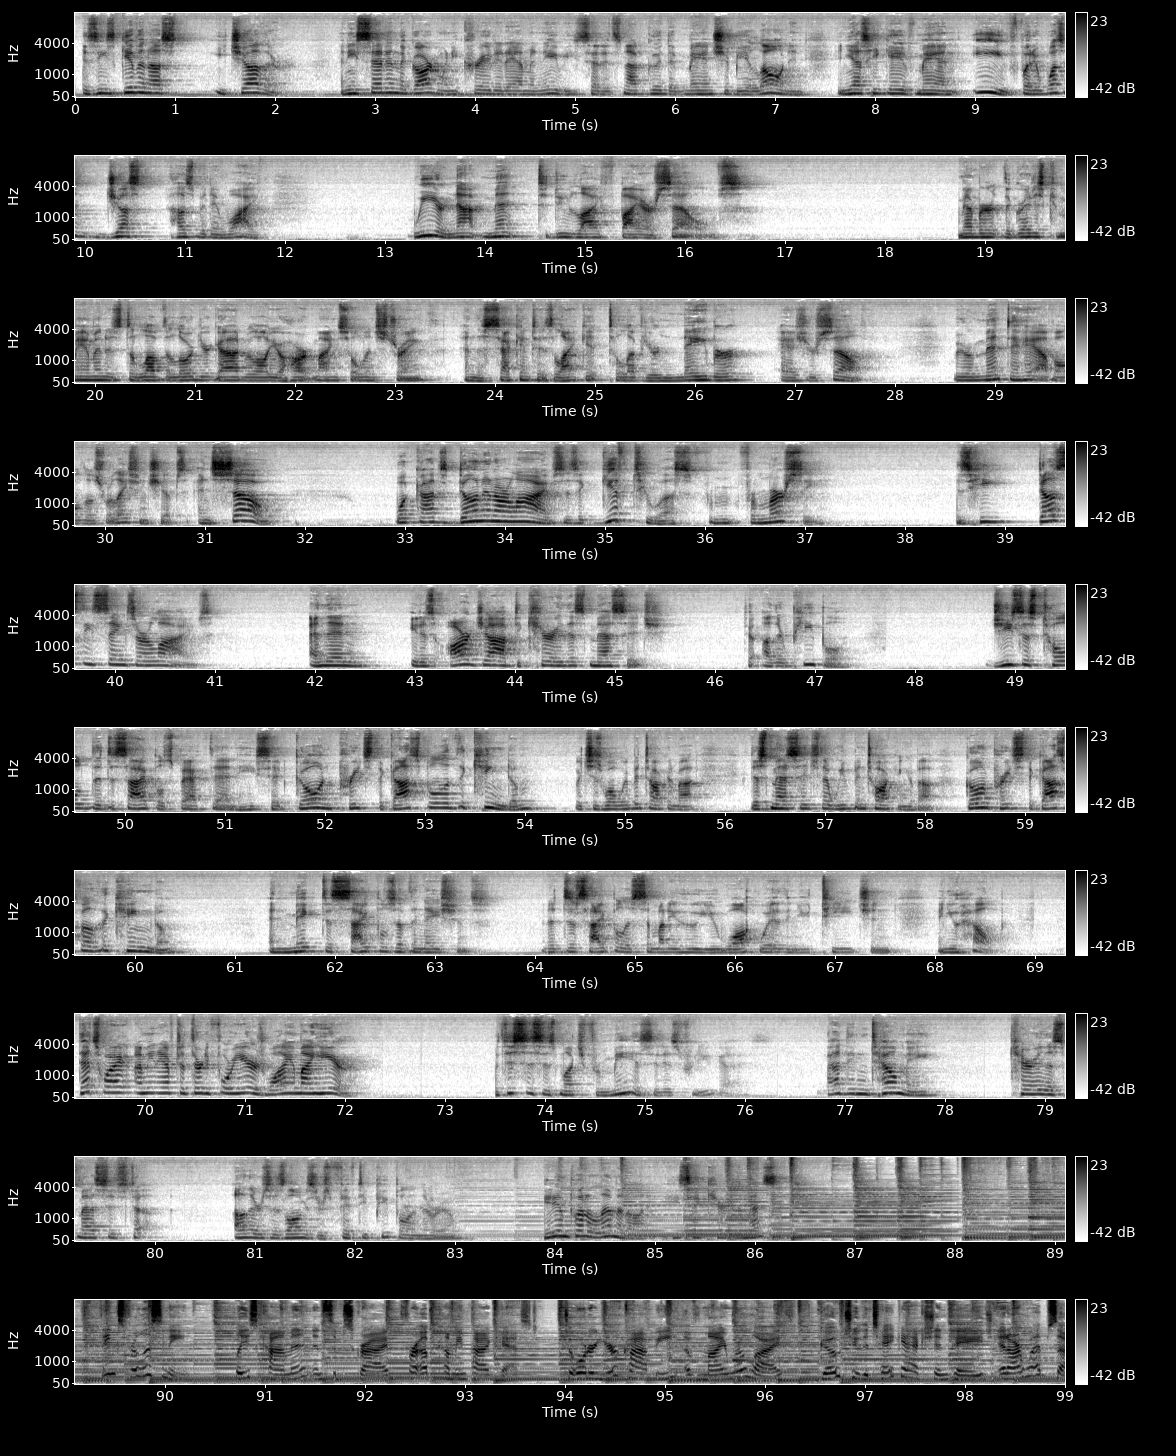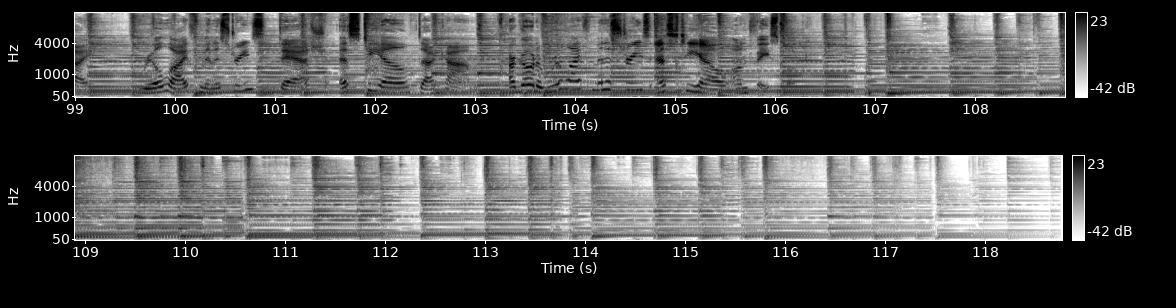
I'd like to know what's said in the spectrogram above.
is He's given us each other. And He said in the garden when He created Adam and Eve, He said, It's not good that man should be alone. And, and yes, He gave man Eve, but it wasn't just husband and wife. We are not meant to do life by ourselves. Remember, the greatest commandment is to love the Lord your God with all your heart, mind, soul, and strength. And the second is like it to love your neighbor as yourself. We were meant to have all those relationships. And so, what God's done in our lives is a gift to us for, for mercy. Is He does these things in our lives. And then it is our job to carry this message to other people. Jesus told the disciples back then, He said, Go and preach the gospel of the kingdom, which is what we've been talking about, this message that we've been talking about. Go and preach the gospel of the kingdom and make disciples of the nations. And a disciple is somebody who you walk with and you teach and, and you help. That's why, I mean, after 34 years, why am I here? But this is as much for me as it is for you guys. God didn't tell me carry this message to others as long as there's 50 people in the room. He didn't put a limit on it. He said carry the message. Thanks for listening. Please comment and subscribe for upcoming podcasts. To order your copy of My Real Life, go to the Take Action page at our website, reallifeministries-stl.com or go to Real Life Ministries STL on Facebook.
